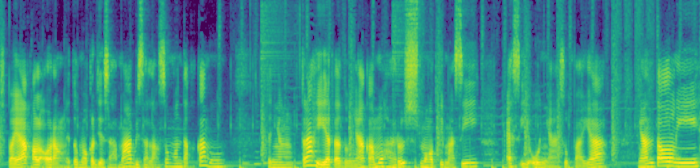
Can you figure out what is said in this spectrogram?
supaya kalau orang itu mau kerjasama bisa langsung kontak ke kamu. Dan yang terakhir tentunya kamu harus mengoptimasi SEO-nya supaya nyantol nih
